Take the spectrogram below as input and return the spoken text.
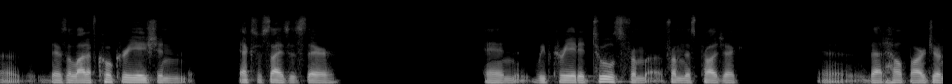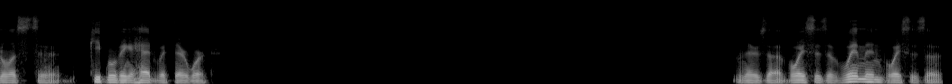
Uh, there's a lot of co-creation exercises there. And we've created tools from, uh, from this project uh, that help our journalists to keep moving ahead with their work. And there's uh, voices of women, voices of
